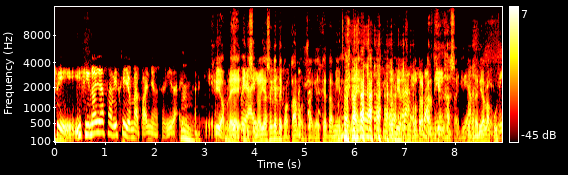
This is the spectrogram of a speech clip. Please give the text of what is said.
sí. Y si no, ya sabéis que yo me apaño enseguida. ¿eh? Mm. O sea que Sí, hombre, y si hay. no, ya sé que te cortamos. O sea, que es que también tiene, tiene sus contrapartidas. también, Aquí tontería la justa.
